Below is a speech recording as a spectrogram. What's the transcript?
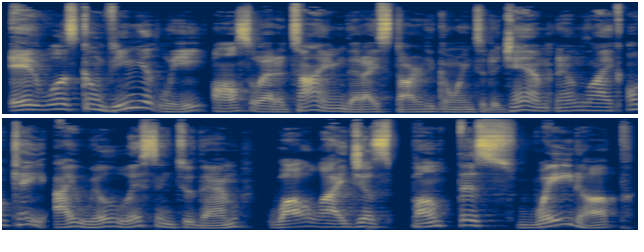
it was conveniently also at a time that I started going to the gym, and I'm like, okay, I will listen to them while I just pump this weight up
